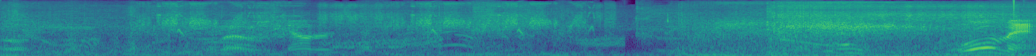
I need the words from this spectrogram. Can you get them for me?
Oh, well, that was a counter. Oh man.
